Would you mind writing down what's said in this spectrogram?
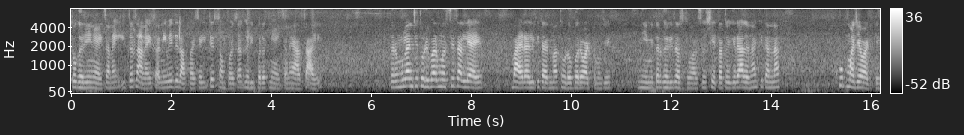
तो घरी न्यायचा नाही इथंच आणायचा नैवेद्य दाखवायचा इथेच संपवायचा घरी परत न्यायचा नाही असं आहे. तर मुलांची थोडीफार मस्ती चालली आहे. बाहेर आली की त्यांना थोडं बरं वाटतं म्हणजे नेहमी तर घरीच असतो. असं शेतात वगैरे आलं ना की त्यांना खूप मजा वाटते.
